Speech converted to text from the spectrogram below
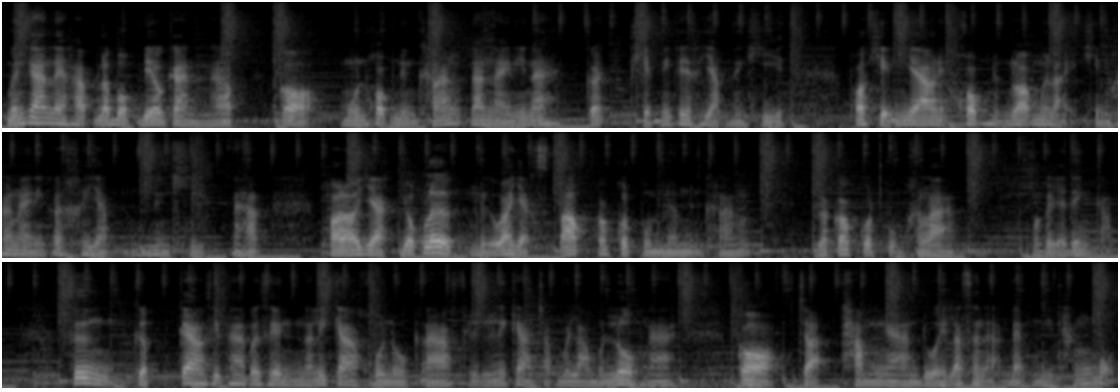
เหมือนกันเลยครับระบบเดียวกันนะครับก็หมุนครบหนึ่งครั้งด้านในนี้นะก็เข็มนี้ก็จะขยับหนึ่งขีดพอเข็มยาวเนี่ยครบหนึ่งรอบเมื่อไหร่เข็มข้างในนี้ก็ขยับหนึ่งขีดนะครับพอเราอยากยกเลิกหรือว่าอยาก stop ก็กดปุ่มเดิมหนึ่งครั้ง แล้วก็กดปุ่มข้างล่าง มันก็จะเด้งกลับ ซึ่งเกือบ 95%นาฬิกาโครโนกราฟ หรือนาฬิกาจับเวลาบนโลกนะ ก็จะทำงานโดยลักษณะแบบนี้ทั้งหมด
